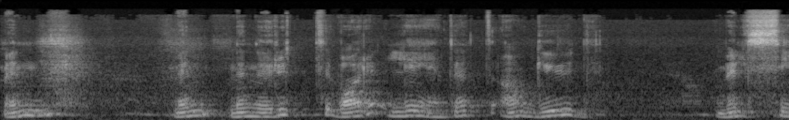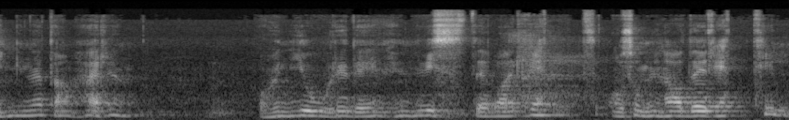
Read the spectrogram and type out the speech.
Men, men, men Ruth var ledet av Gud, velsignet av Herren. Og hun gjorde det hun visste var rett, og som hun hadde rett til.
